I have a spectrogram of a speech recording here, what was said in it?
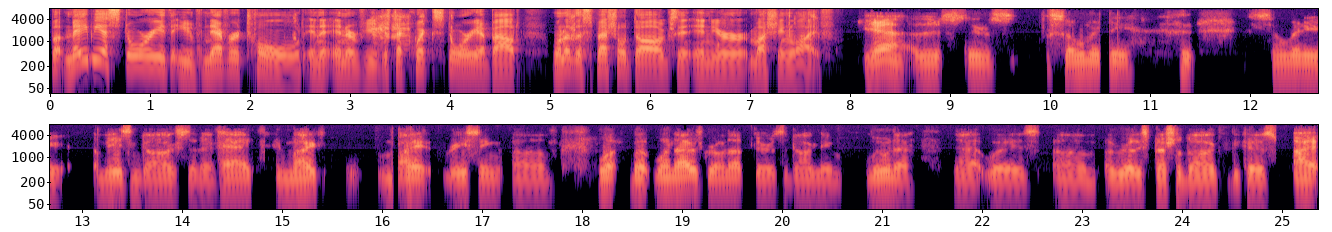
but maybe a story that you've never told in an interview. Just a quick story about one of the special dogs in, in your mushing life. Yeah, there's there's so many so many amazing dogs that I've had in my my racing. Um, what, but when I was growing up, there was a dog named Luna that was um, a really special dog because I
